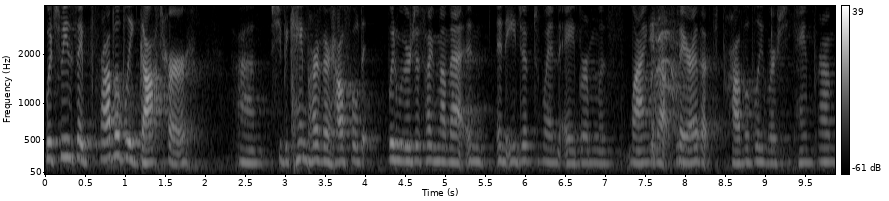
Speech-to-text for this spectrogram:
which means they probably got her. Um, she became part of their household when we were just talking about that in, in Egypt when Abram was lying about Sarah. That's probably where she came from.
